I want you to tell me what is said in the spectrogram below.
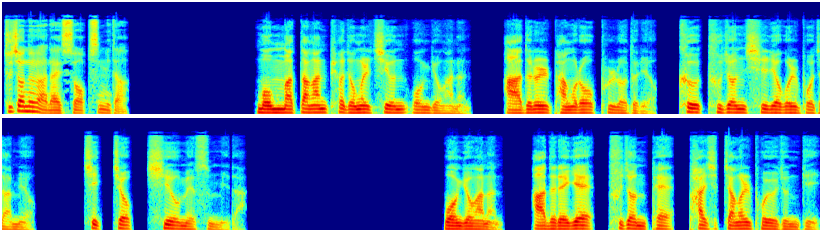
투전을 안 할 수 없습니다. 못마땅한 표정을 지은 원경하는 아들을 방으로 불러들여 그 투전 실력을 보자며 직접 시험했습니다. 원경하는 아들에게 투전패 80장을 보여준 뒤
